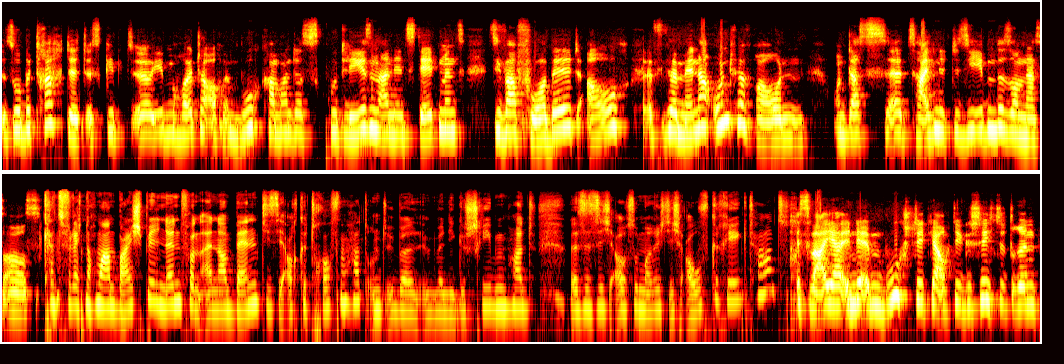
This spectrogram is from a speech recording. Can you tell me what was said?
so betrachtet. Es gibt äh, eben heute auch im Buch, kann man das gut lesen an den Statements, sie war Vorbild auch für Männer und für Frauen. Und das äh, zeichnete sie eben besonders aus. Kannst du vielleicht noch mal ein Beispiel nennen von einer Band, die sie auch getroffen hat und über, über die geschrieben hat, dass sie sich auch so mal richtig aufgeregt hat? Es war ja in der, im Buch steht ja auch die Geschichte drin,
